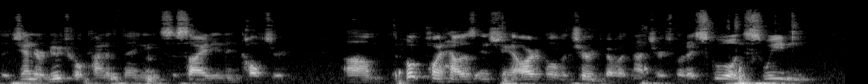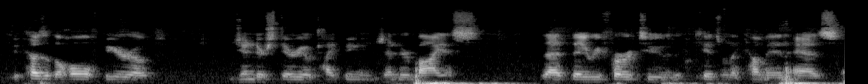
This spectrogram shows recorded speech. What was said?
the gender neutral kind of thing in society and in culture. Um, the book pointed out this interesting an article of a church, or not church, but a school in Sweden because of the whole fear of gender stereotyping and gender bias that they refer to the kids when they come in as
